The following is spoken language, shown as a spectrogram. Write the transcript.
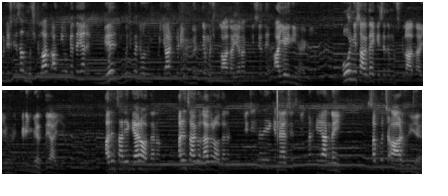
तो जिसके साथ मुश्किल आती वो कहते हैं, यार, मेरे, मुझ पे यार, कड़ी मिलते मुश्किल आई है ना, किसी से आई ही नहीं हैगी। हो ही नहीं सकता है किसी से मुश्किल आई हुई कड़ी मिलते आई है। हर इंसान ये कह रहा होता है ना, हर इंसान को लग रहा होता है ना, ये चीज़ मैंने एक एनालिसिस की, मैंने कहा, यार, नहीं सब कुछ आर्जी है।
